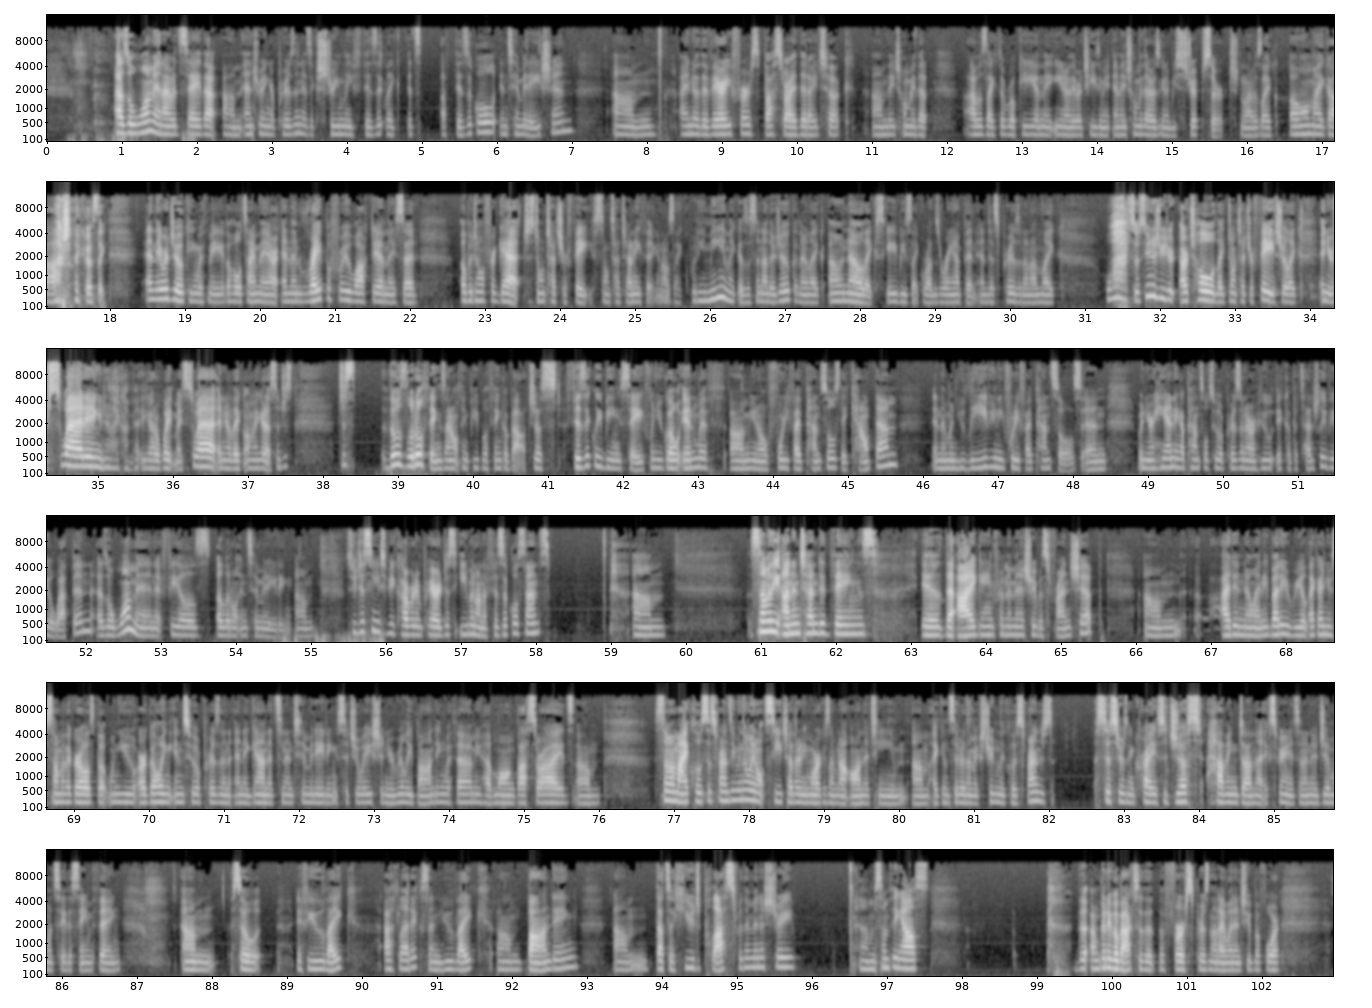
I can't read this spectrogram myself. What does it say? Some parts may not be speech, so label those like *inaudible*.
as a woman, I would say that um, entering a prison is extremely physical, like it's a physical intimidation. Um, I know the very first bus ride that I took, um, they told me that I was like the rookie, and they, you know, they were teasing me, and they told me that I was going to be strip searched, and I was like, oh my gosh, *laughs* like I was like, and they were joking with me the whole time there, and then right before we walked in, they said, oh, but don't forget, just don't touch your face, don't touch anything, and I was like, what do you mean, like, is this another joke? And they're like, oh no, like scabies like runs rampant in this prison, and I'm like. What? So as soon as you are told like don't touch your face, you're like and you're sweating and you're like you gotta wipe my sweat and you're like oh my goodness. So just just those little things I don't think people think about. Just physically being safe. When you go in with, um, you know, 45 pencils, they count them. And then when you leave, you need 45 pencils. And when you're handing a pencil to a prisoner who it could potentially be a weapon, as a woman, it feels a little intimidating. Um, so you just need to be covered in prayer, just even on a physical sense. Um, some of the unintended things is, that I gained from the ministry was friendship. Um, I didn't know anybody real like I knew some of the girls, but when you are going into a prison and again it's an intimidating situation, you're really bonding with them. You have long bus rides. Um, some of my closest friends, even though we don't see each other anymore because I'm not on the team, um, I consider them extremely close friends, sisters in Christ. Just having done that experience, and I know Jim would say the same thing. Um, so, if you like athletics and you like um, bonding, um, that's a huge plus for the ministry. Um, something else, the, I'm going to go back to the, the first prison that I went into before.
